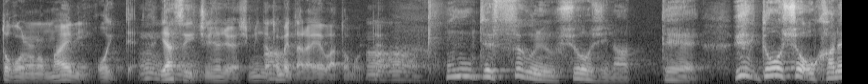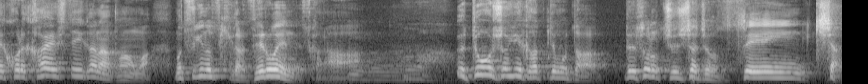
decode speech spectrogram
とこの前に置いて、うん安い駐車場やしみんな止めたらええわと思って、ほんですぐに不祥事になってえどうしようお金これ返していかなあかんわ。もう次の月から0円ですから、えどうしよう家買ってもうた。でその駐車場全員記者で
